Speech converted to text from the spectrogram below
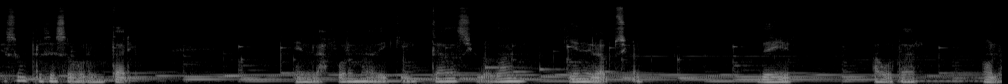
es un proceso voluntario en la forma de que cada ciudadano tiene la opción de ir a votar o no.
